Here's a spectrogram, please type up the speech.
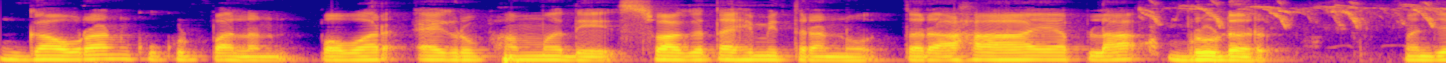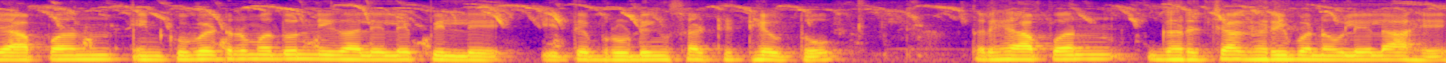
गावरान कुक्कुटपालन पवार ॲग्रो फार्ममध्ये स्वागत आहे मित्रांनो. तर हा आहे आपला ब्रूडर. म्हणजे आपण इन्क्युबेटरमधून निघालेले पिल्ले इथे ब्रूडिंगसाठी ठेवतो. तर हे आपण घरच्या घरी बनवलेलं आहे.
